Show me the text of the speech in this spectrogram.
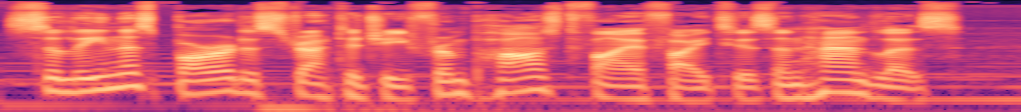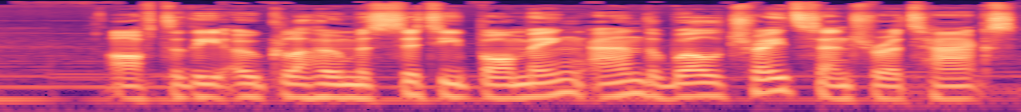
Salinas borrowed a strategy from past firefighters and handlers. After the Oklahoma City bombing and the World Trade Center attacks,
